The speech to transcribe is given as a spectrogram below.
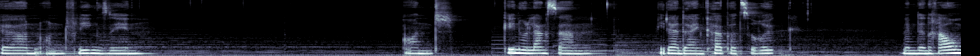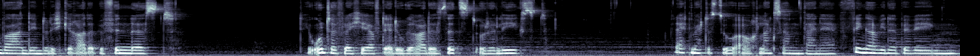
hören und fliegen sehen. Und geh nun langsam wieder in deinen Körper zurück. Nimm den Raum wahr, in dem du dich gerade befindest, die Unterfläche, auf der du gerade sitzt oder liegst. Vielleicht möchtest du auch langsam deine Finger wieder bewegen.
